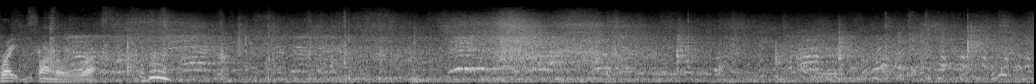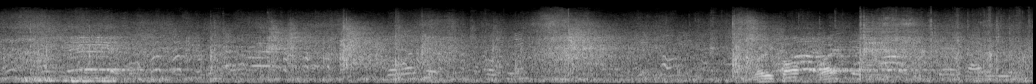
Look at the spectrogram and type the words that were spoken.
Right in front of the ref. What do you call? What? There, buddy.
